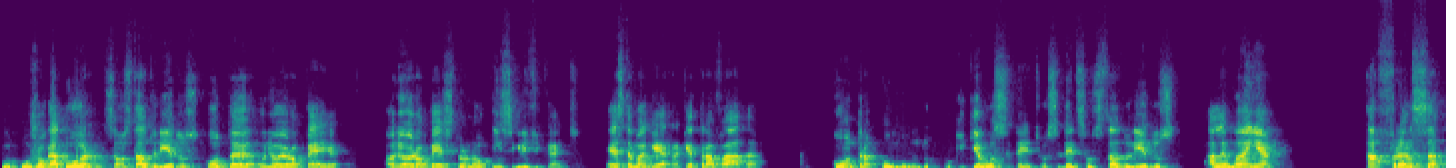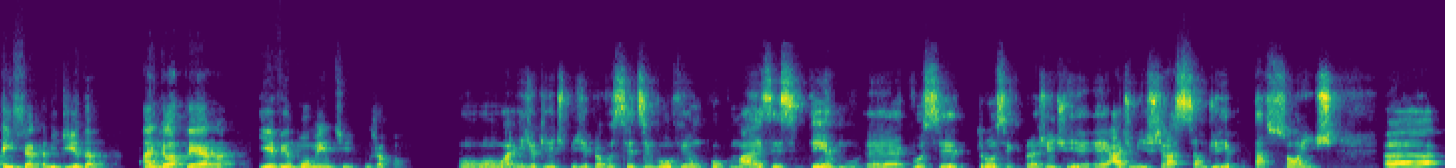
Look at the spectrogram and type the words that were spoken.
o, o jogador, são os Estados Unidos, OTAN, União Europeia. A União Europeia se tornou insignificante. Esta é uma guerra que é travada contra o mundo. O que, é o Ocidente? O Ocidente são os Estados Unidos, a Alemanha, a França, em certa medida, a Inglaterra e, eventualmente, o Japão. Ô, ô eu queria te pedir para você desenvolver um pouco mais esse termo é, que você trouxe aqui para a gente, é, administração de reputações. Uh, o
